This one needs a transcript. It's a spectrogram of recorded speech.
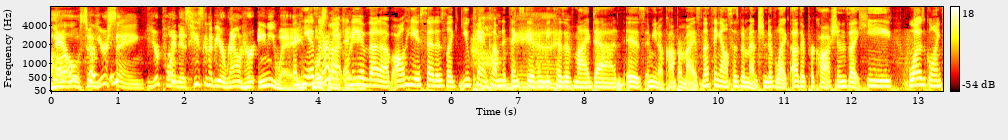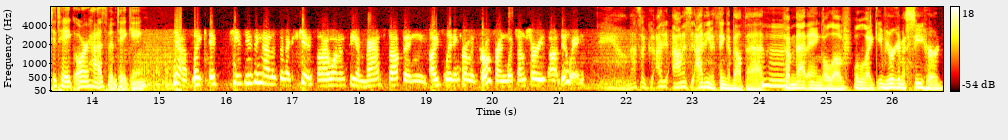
Oh, now? Oh, so 'Cause you're saying, your point is he's going to be around her anyway. And he hasn't brought any of that up. All he has said is like, "You can't come to Oh, Thanksgiving because of my dad is immunocompromised." Nothing else has been mentioned of like other precautions that he was going to take or has been taking. Yeah, like, if he's using that as an excuse, then I want to see him masked up and isolating from his girlfriend, which I'm sure he's not doing. Damn, that's a good. I, honestly, I didn't even think about that Mm-hmm. from that angle of, well, like, if you're going to see her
